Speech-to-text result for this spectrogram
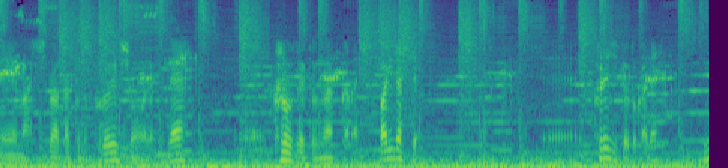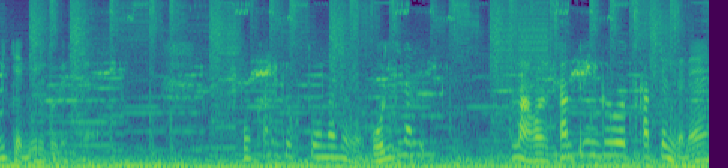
えー、まあ、柴田君のプロジェクションをですね、えー、クローゼットの中から引っ張り出して、えー、クレジットとかね、見てみるとですね、他の曲と同じようにオリジナル、まあ、サンプリングを使ってるんでね、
